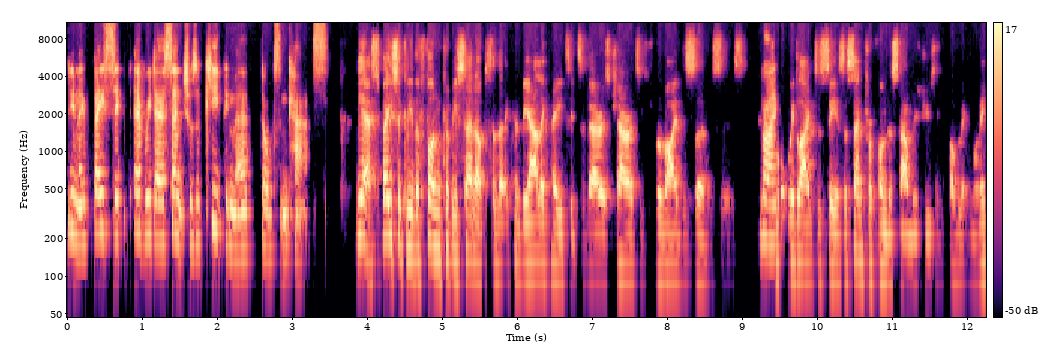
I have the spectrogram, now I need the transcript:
you know, basic everyday essentials of keeping their dogs and cats? Yes, basically the fund could be set up so that it could be allocated to various charities to provide the services. Right. What we'd like to see is a central fund established using public money,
